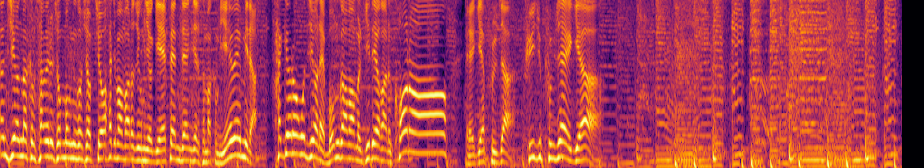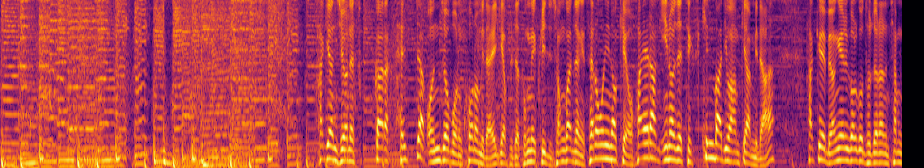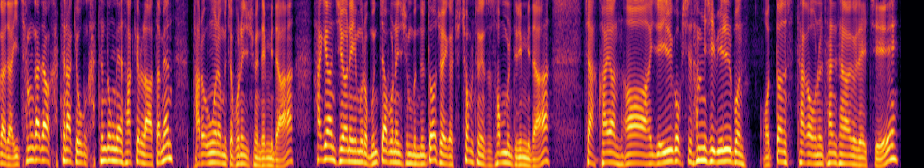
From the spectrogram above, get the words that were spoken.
학연 지연만큼 사회를 좀 먹는 것이 없죠. 하지만 바로 지금 여기 FM 대행진에서만큼 예외입니다. 학연홍우 지연의 몸과 마음을 기대어가는 코너. 애기야 풀자. 퀴즈 풀자 애기야. 학연 지연의 숟가락 살짝 얹어보는 코너입니다. 애기야 풀자 동네 퀴즈 정관장의 새로운 inner care 화해락 이너제틱 스킨바디와 함께합니다. 학교의 명예를 걸고 도전하는 참가자, 이 참가자와 같은 학교 혹은 같은 동네에서 학교를 나왔다면 바로 응원의 문자 보내주시면 됩니다. 학연 지연의 힘으로 문자 보내주신 분들도 저희가 추첨을 통해서 선물 드립니다. 자, 과연 어, 이제 7시 31분 어떤 스타가 오늘 탄생하게 될지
